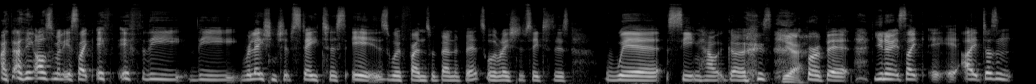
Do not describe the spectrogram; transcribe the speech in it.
I, th- I think ultimately it's like if if the the relationship status is we're friends with benefits or the relationship status is we're seeing how it goes Yeah. for a bit you know it's like it, it, it doesn't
